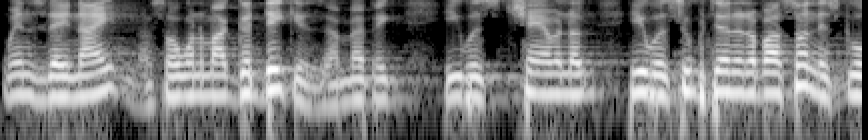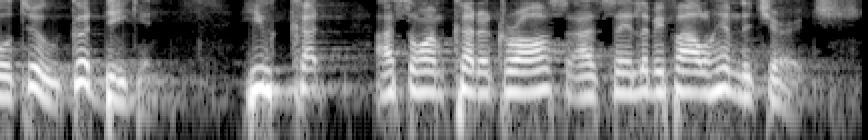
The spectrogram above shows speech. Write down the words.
Wednesday night. I saw one of my good deacons. I think he was chairman of, he was superintendent of our Sunday school too. Good deacon. He cut, I saw him cut across. I said, let me follow him to church.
